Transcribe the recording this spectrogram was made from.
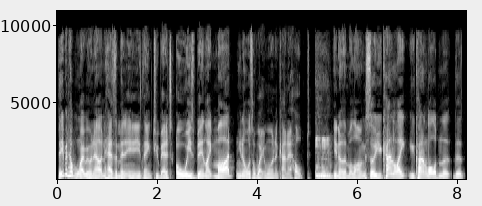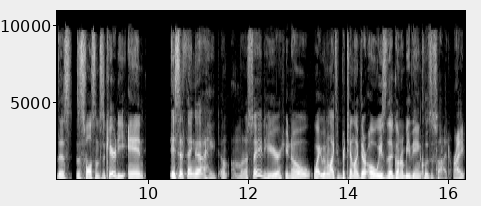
they've been helping white women out and it hasn't been anything too bad. It's always been like Maud, you know, was a white woman and kind of helped Mm-hmm. you know them along. So you kind of like you kind of lulled in the, the, this this false insecurity, and it's a thing that I hate. I'm, I'm gonna say it here. You know, white women like to pretend like they're always the gonna be the inclusive side, right?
